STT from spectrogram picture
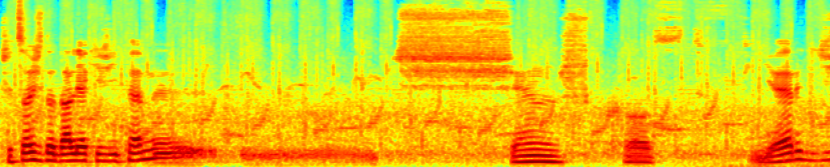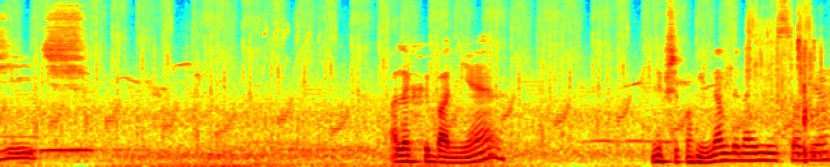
Czy coś dodali jakieś itemy? Ciężko stwierdzić. Ale chyba nie. Nie przypominam bynajmniej sobie.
